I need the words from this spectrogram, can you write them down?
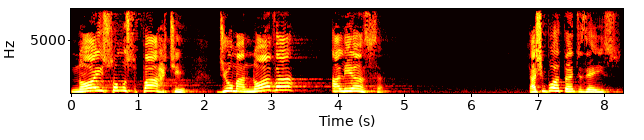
Nós somos parte de uma nova aliança. Acho importante dizer isso.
